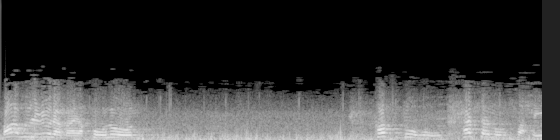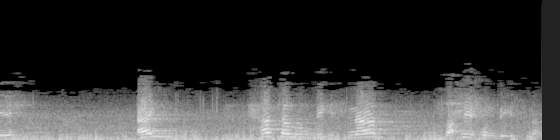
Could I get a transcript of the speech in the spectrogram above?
بعض العلماء يقولون قصده حسن صحيح أي حسن بإسناد صحيح بإسناد.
